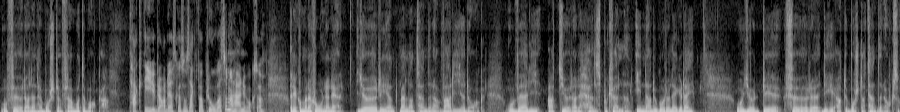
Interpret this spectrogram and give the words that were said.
att föra den här borsten fram och tillbaka. Tack, det är ju bra. Jag ska som sagt vara prova såna här nu också. Rekommendationen är Gör rent mellan tänderna varje dag och välj att göra det helst på kvällen innan du går och lägger dig. Och gör det före det att du borstar tänderna också.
